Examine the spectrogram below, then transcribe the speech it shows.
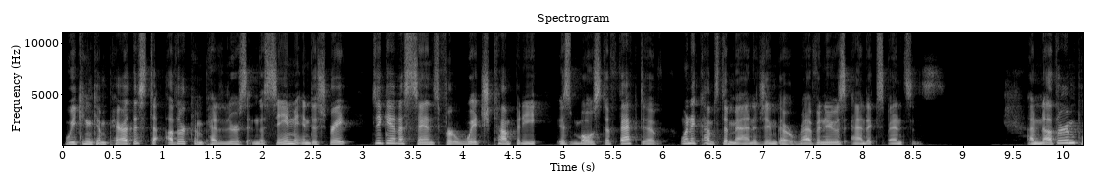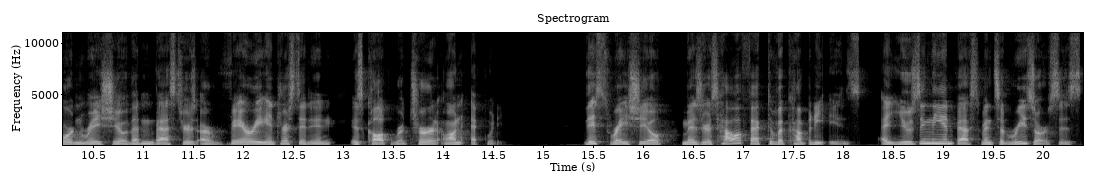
we can compare this to other competitors in the same industry to get a sense for which company is most effective when it comes to managing their revenues and expenses. Another important ratio that investors are very interested in is called return on equity. This ratio measures how effective a company is at using the investments and resources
